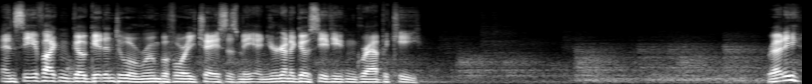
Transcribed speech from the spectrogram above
and see if I can go get into a room before he chases me, and you're gonna go see if you can grab the key. Ready?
